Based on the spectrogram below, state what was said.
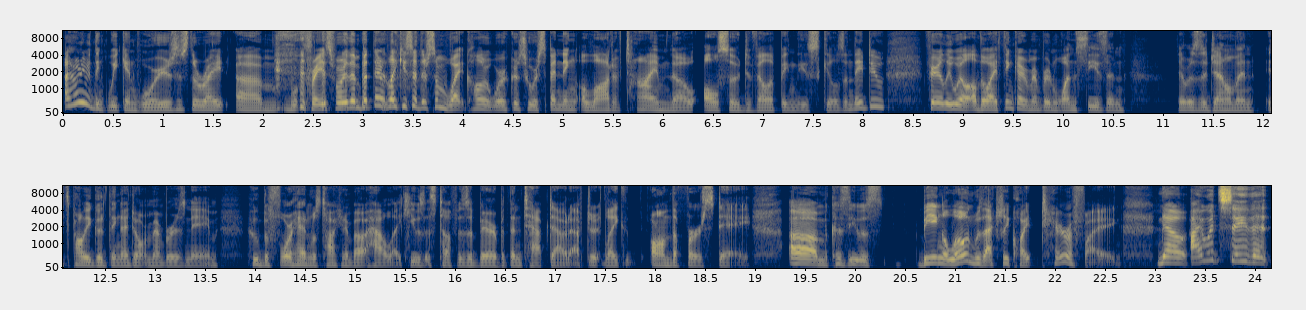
I don't even think weekend warriors is the right um, phrase for them, but they're, like you said, there's some white collar workers who are spending a lot of time though also developing these skills, and they do fairly well. Although I think I remember in one season there was a gentleman. It's probably a good thing I don't remember his name, who beforehand was talking about how like he was as tough as a bear, but then tapped out after like on the first day Um, because he was being alone was actually quite terrifying. Now, I would say that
